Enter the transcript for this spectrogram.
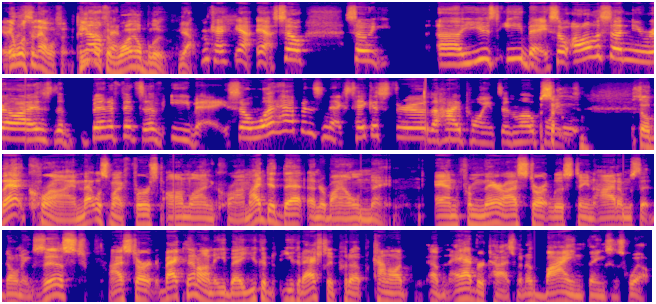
it, it was, an elephant. Peanut the royal blue. Yeah. Okay. Yeah. Yeah. So, so uh, you used eBay. So all of a sudden you realize the benefits of eBay. So what happens next? Take us through the high points and low points. So, so that crime, that was my first online crime. I did that under my own name. And from there I start listing items that don't exist I start back then on eBay. You could you could actually put up kind of like an advertisement of buying things as well.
